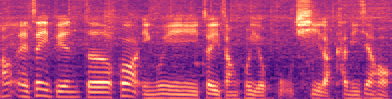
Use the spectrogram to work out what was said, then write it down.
好，哎，这边的话，因为这一张会有补气了，看一下哈。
